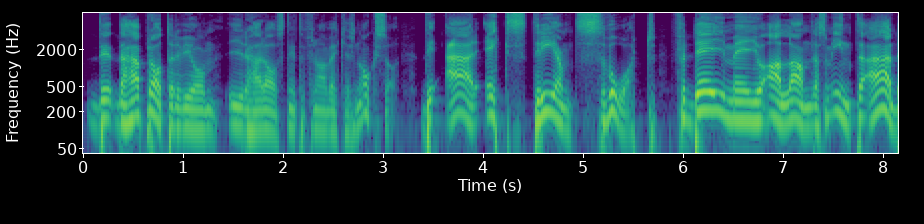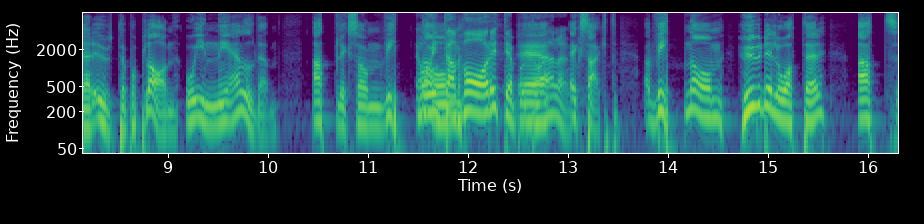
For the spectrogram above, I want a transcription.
det, det här pratade vi om i det här avsnittet för några veckor sedan också, det är extremt svårt för dig, mig och alla andra som inte är där ute på plan och inne i elden att liksom vittna Jag har inte om... varit det på ett Eh, heller. exakt. Vittna om hur det låter, att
